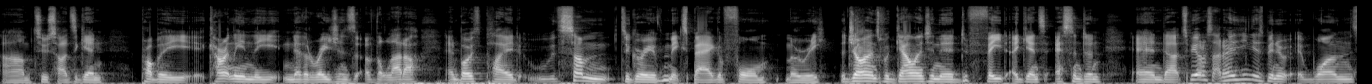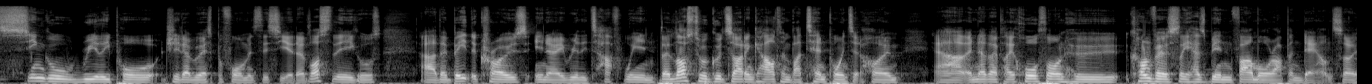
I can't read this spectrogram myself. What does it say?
Um, two sides again probably currently in the nether regions of the ladder, and both played with some degree of mixed bag of form, Marie. The Giants were gallant in their defeat against Essendon, and uh, to be honest, I don't think there's been a, one single really poor GWS performance this year. They've lost to the Eagles, uh, they beat the Crows in a really tough win. They lost to a good side in Carlton by 10 points at home, uh, and now they play Hawthorn, who conversely has been far more up and down. So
